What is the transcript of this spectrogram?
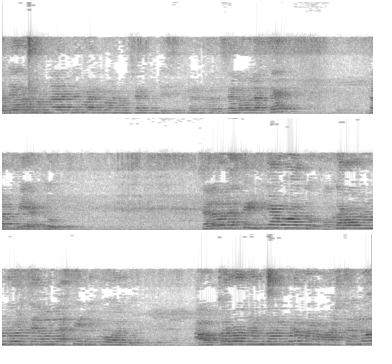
ఉద్యోగంలో ఉండాలంటే మరి మనం సెల్ఫ్ డిసిప్లిన్ సెలవులు వస్తే తప్పియద్దు. సెలవులు వస్తే ఇంటికే పోవద్దు. ఒక రోజు రెండు రోజులు సెలవులు వస్తే ఇంటికి పోవద్దు. ఆ ఒక్క రోజు రెండు రోజులు కూడా మనం హాస్టల్లో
